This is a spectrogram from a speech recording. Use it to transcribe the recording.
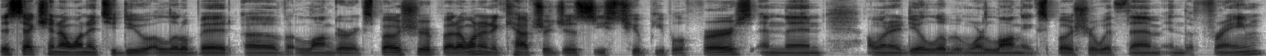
This section, I wanted to do a little bit of longer exposure, but I wanted to capture just these two people first, and then I wanted to do a little bit more long exposure with them in the frame.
